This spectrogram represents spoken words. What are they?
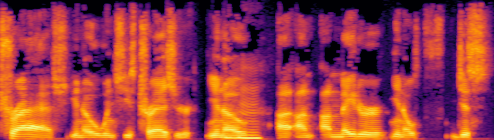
trash, you know, when she's treasure, you know, Mhm. I, I, I made her, you know, just,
